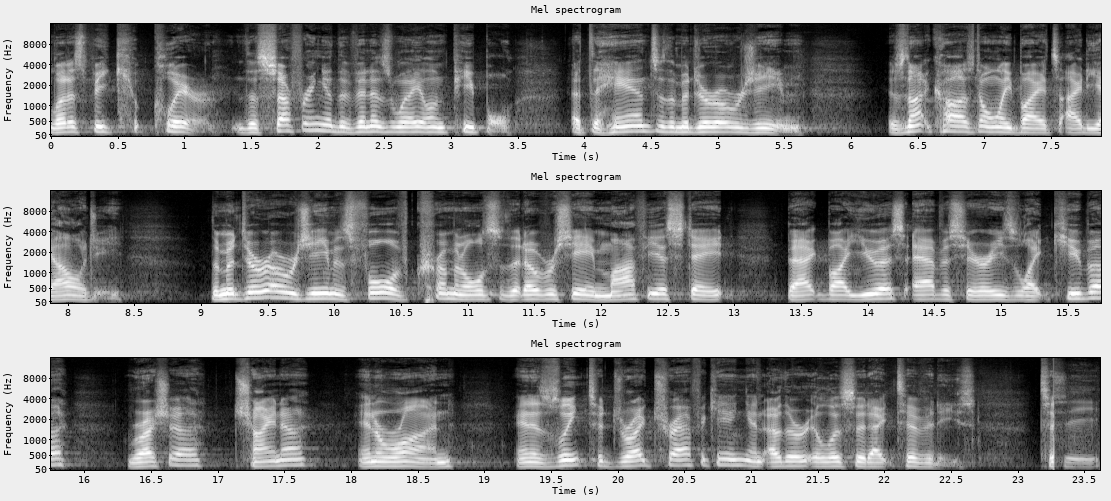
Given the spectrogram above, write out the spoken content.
Let us be clear the suffering of the Venezuelan people at the hands of the Maduro regime is not caused only by its ideology. The Maduro regime is full of criminals that oversee a mafia state backed by U.S. adversaries like Cuba, Russia, China, and Iran, and is linked to drug trafficking and other illicit activities. In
